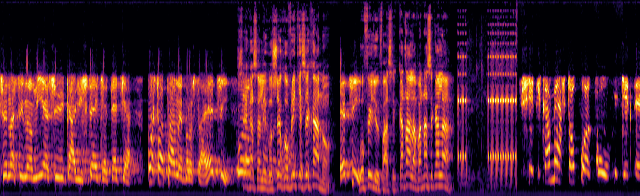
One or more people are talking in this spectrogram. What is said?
σε ένα αστυνομία συνδικαλιστέ και τέτοια. Πώς θα πάμε μπροστά, έτσι; Σε έχασα λίγο, σε έχω βρει και σε χάνω. Έτσι. Οφείλιο η φάση. Κατάλαβα, να σε καλά. Σχετικά με αυτό που ακούγεται,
